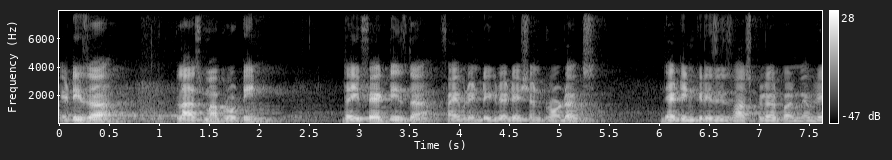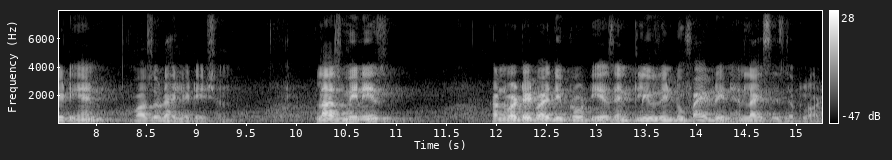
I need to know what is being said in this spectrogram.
It is a plasma protein. The effect is the fibrin degradation products that increases vascular permeability and vasodilatation. Plasmin is converted by the protease and cleaves into fibrin and lyses the clot.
